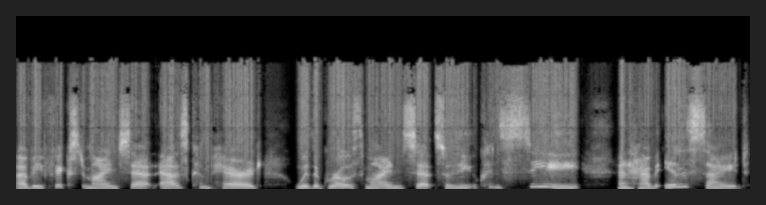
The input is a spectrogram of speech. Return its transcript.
of a fixed mindset as compared with a growth mindset so that you can see and have insight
